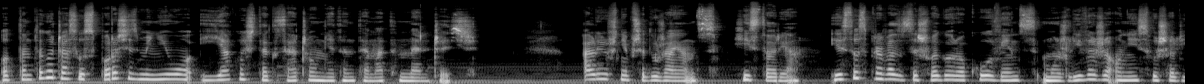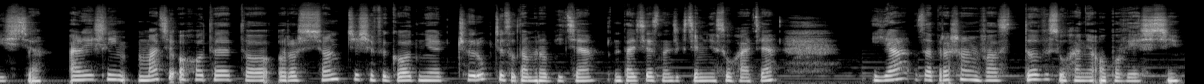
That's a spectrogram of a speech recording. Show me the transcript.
Od tamtego czasu sporo się zmieniło i jakoś tak zaczął mnie ten temat męczyć. Ale już nie przedłużając, historia. Jest to sprawa z zeszłego roku, więc możliwe, że o niej słyszeliście. Ale jeśli macie ochotę, to rozsiądźcie się wygodnie, czy róbcie co tam robicie, dajcie znać, gdzie mnie słuchacie. Ja zapraszam Was do wysłuchania opowieści.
